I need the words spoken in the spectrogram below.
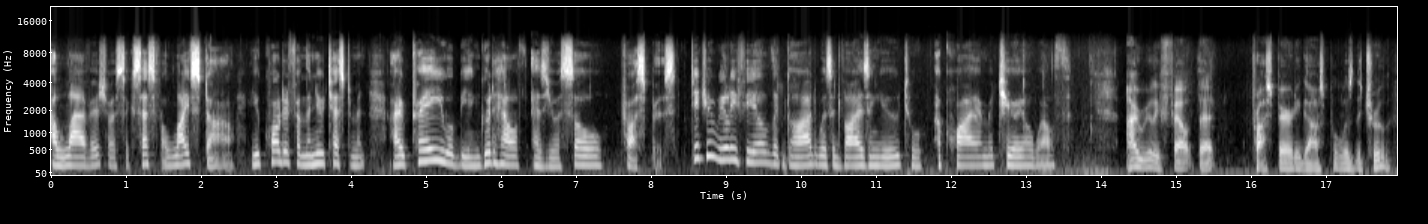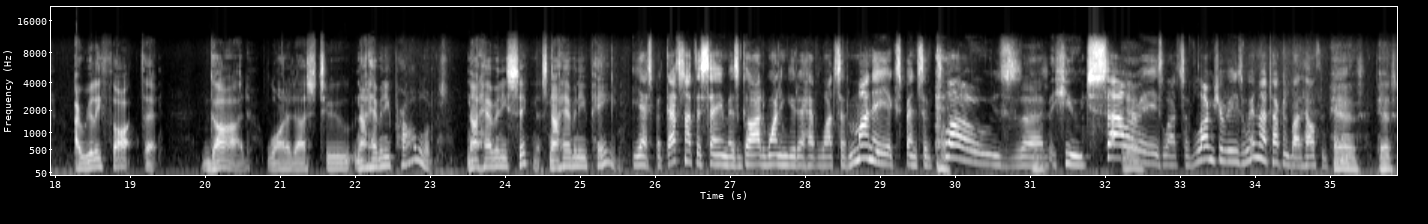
a lavish or successful lifestyle. You quoted from the New Testament I pray you will be in good health as your soul prospers. Did you really feel that God was advising you to acquire material wealth? I really felt that prosperity gospel was the truth. I really thought that God wanted us to not have any problems, not have any sickness, not have any pain. Yes, but that's not the same as God wanting you to have lots of money, expensive clothes, uh, huge salaries, lots of luxuries. We're not talking about health and pain. Yes, yes.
